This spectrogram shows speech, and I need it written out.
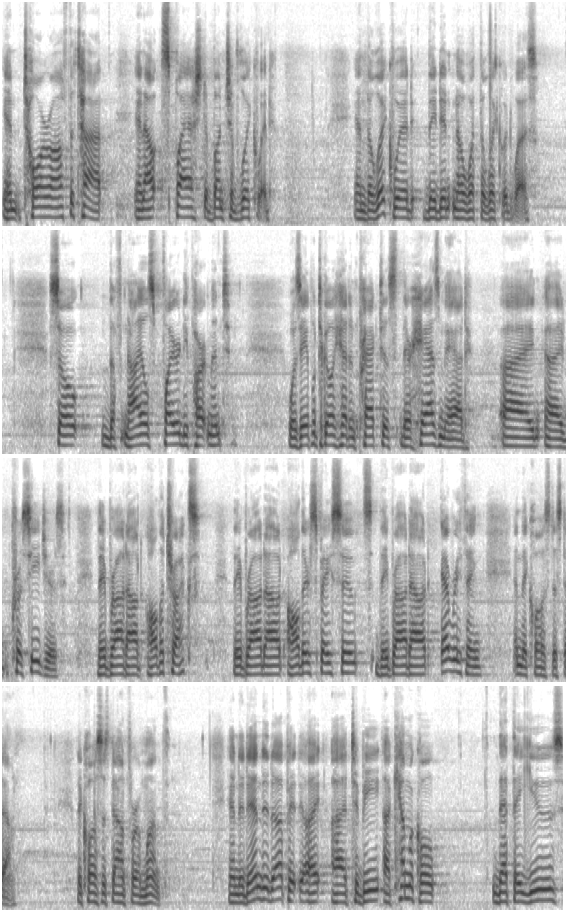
and tore off the top and out splashed a bunch of liquid. And the liquid, they didn't know what the liquid was. So the Niles Fire Department was able to go ahead and practice their hazmat uh, uh, procedures. They brought out all the trucks, they brought out all their spacesuits, they brought out everything, and they closed us down. They closed us down for a month. And it ended up it, uh, uh to be a chemical that they use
